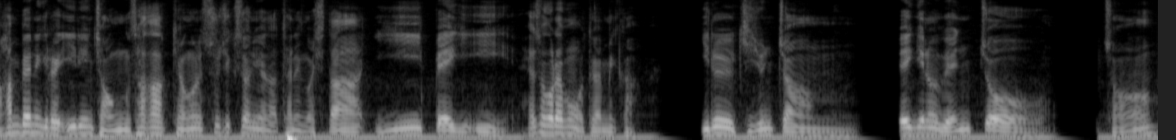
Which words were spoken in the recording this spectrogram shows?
한 변의 길이가 1인 정사각형을 수직선 위에 나타낸 것이다. 2 빼기 2. 해석을 해보면 어떻게 합니까? 2를 기준점 빼기는 왼쪽 그쵸?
